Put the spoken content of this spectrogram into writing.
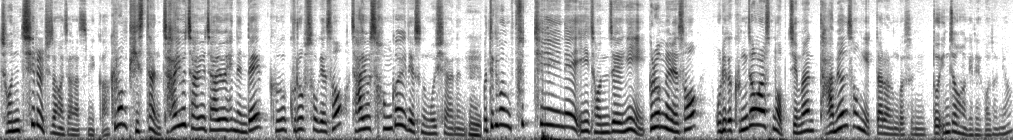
전치를 주장하지 않았습니까? 그런 비슷한 자유 자유 자유 했는데 그 그룹 속에서 자유 선거에 대해서는 무시하는 음. 어떻게 보면 푸틴의 이 전쟁이 그런 면에서 우리가 긍정할 수는 없지만 다면성이 있다라는 것은 또 인정하게 되거든요.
